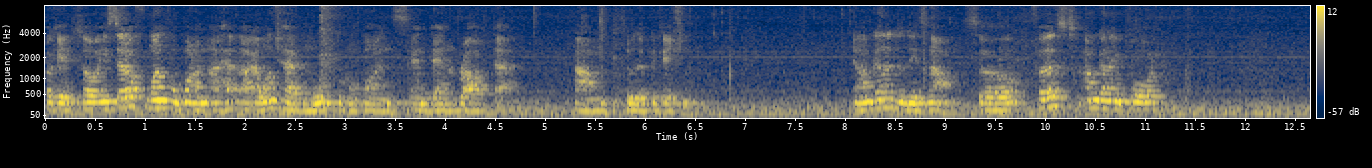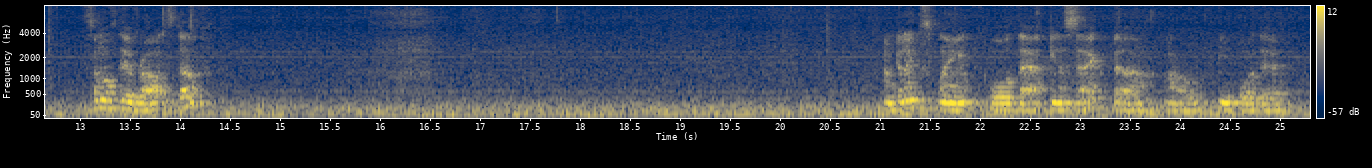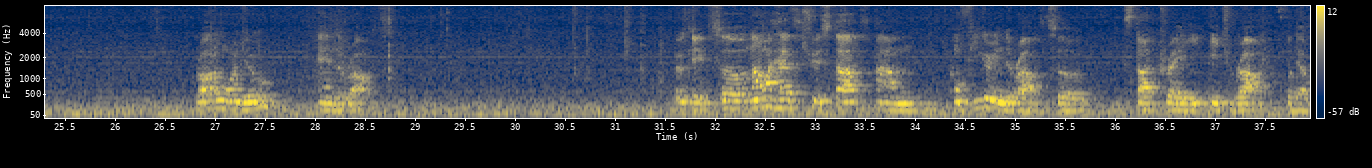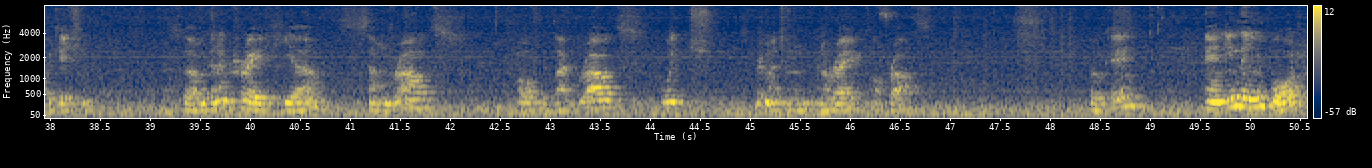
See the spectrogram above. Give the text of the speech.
Okay, so instead of one component, I, I want to have multiple components and then route that um, through the application. And I'm going to do this now. So first, I'm going to import some of the route stuff. I'm going to explain all that in a sec, but uh, I'll import the router module and the routes. Okay, so now I have to start um, configuring the route. So start creating each route for the application. So I'm gonna create here some routes of the type routes, which is pretty much an, an array of routes. Okay, and in the import,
